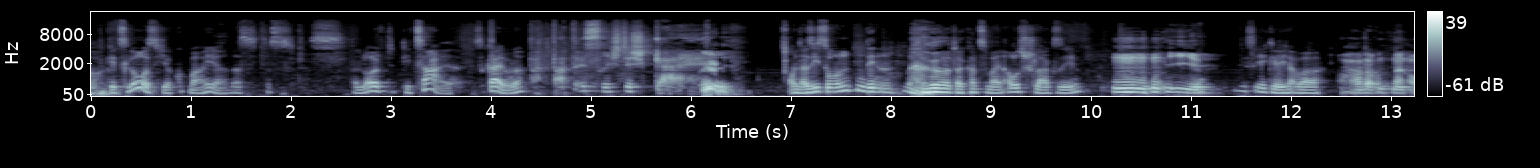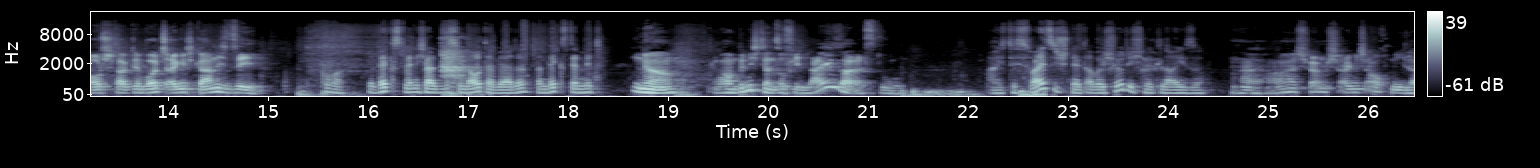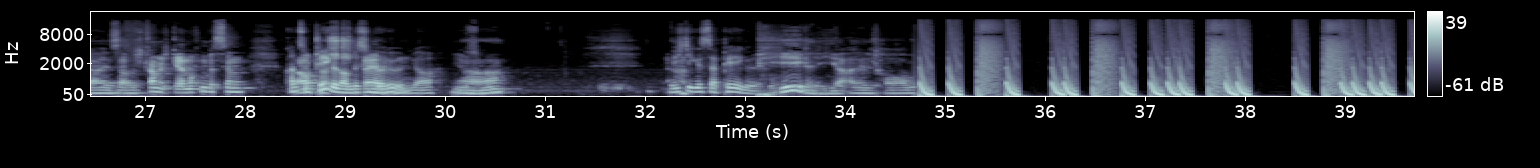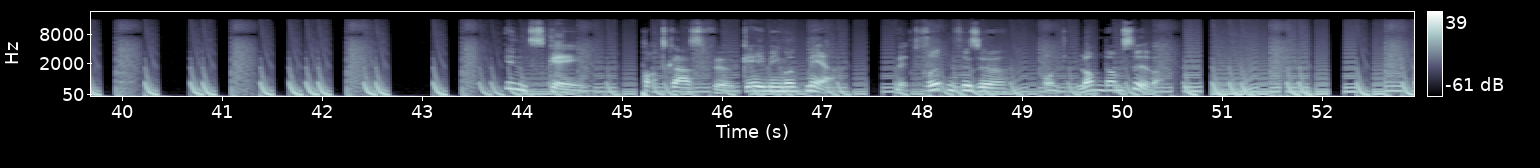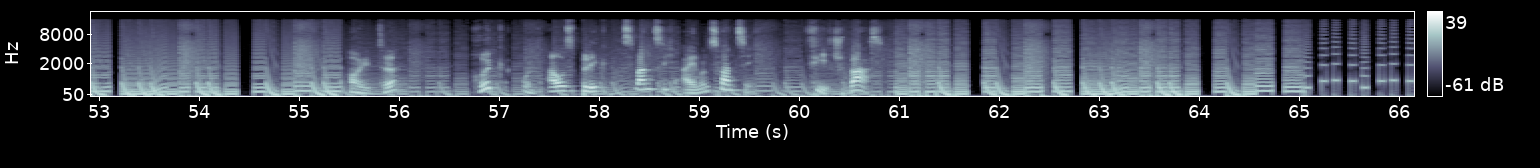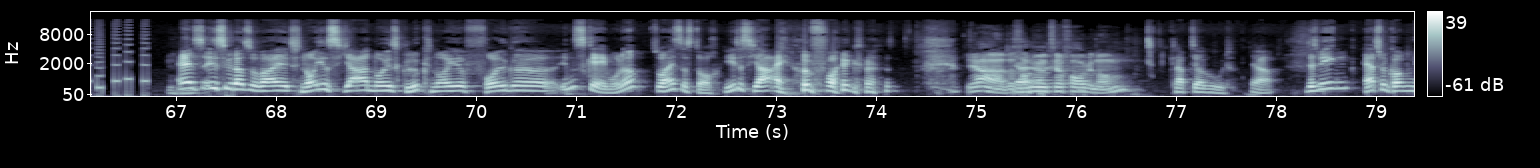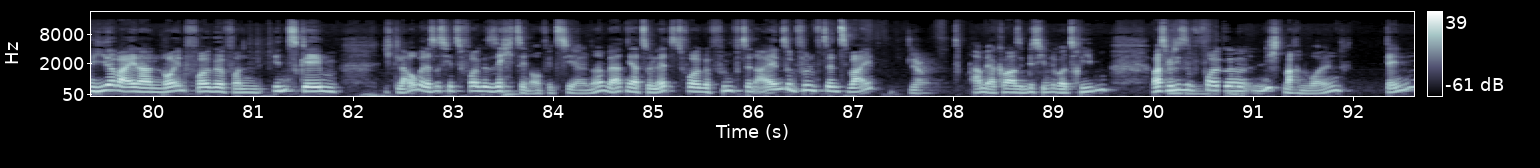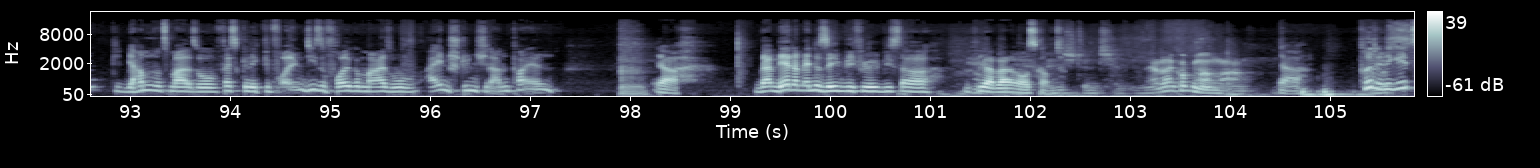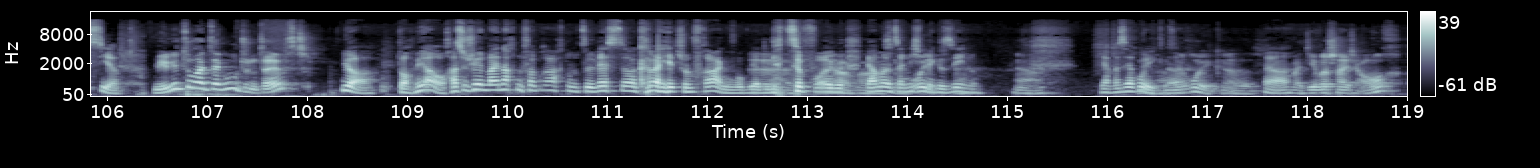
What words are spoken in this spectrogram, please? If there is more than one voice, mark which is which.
Speaker 1: So, geht's los. Hier, guck mal hier. Das, das, da läuft die Zahl. Ist geil, oder?
Speaker 2: Das, das ist richtig geil.
Speaker 1: Und da siehst du unten den, da kannst du meinen Ausschlag sehen. Ist eklig, aber
Speaker 2: Ah, da unten ein Ausschlag, den wollte ich eigentlich gar nicht sehen.
Speaker 1: guck mal, der wächst, wenn ich halt ein bisschen lauter werde, dann wächst der mit.
Speaker 2: Ja. Warum bin ich denn so viel leiser als du?
Speaker 1: Das weiß ich nicht, aber ich höre dich nicht leise.
Speaker 2: Naja, ich höre mich eigentlich auch nie leise, aber ich kann mich gerne noch ein bisschen.
Speaker 1: Kannst du den Pegel noch ein bisschen
Speaker 2: stellen.
Speaker 1: erhöhen, ja.
Speaker 2: Ja.
Speaker 1: Wichtig ist der Pegel.
Speaker 2: Pegel hier, Alter.
Speaker 1: Ins Game. Podcast für Gaming und mehr. Mit Frittenfriseur und Lomdom Silver. Heute Rück- und Ausblick 2021. Viel Spaß! Es ist wieder soweit. Neues Jahr, neues Glück, neue Folge ins Game, oder? So heißt es doch. Jedes Jahr eine Folge.
Speaker 2: Ja, das
Speaker 1: Ja.
Speaker 2: haben wir uns ja vorgenommen.
Speaker 1: Klappt ja gut, ja. Deswegen herzlich willkommen hier bei einer neuen Folge von Ins Game. Ich glaube, das ist jetzt Folge 16 offiziell. Ne? Wir hatten ja zuletzt Folge 15.1 und 15.2.
Speaker 2: Ja.
Speaker 1: Haben ja quasi ein bisschen übertrieben. Was wir diese Folge nicht machen wollen, denn wir haben uns mal so festgelegt, wir wollen diese Folge mal so ein Stündchen anpeilen. Ja. Wir werden am Ende sehen, wie viel, wie es da, wie viel dabei
Speaker 2: Ein
Speaker 1: rauskommt.
Speaker 2: Stündchen. Ja, dann gucken wir mal.
Speaker 1: Ja. Fritte, wie geht's dir?
Speaker 2: Mir geht's soweit sehr gut und selbst?
Speaker 1: Ja, doch, mir auch. Hast du schön Weihnachten verbracht und Silvester? Können wir jetzt schon fragen, wo wir die
Speaker 2: Äh,
Speaker 1: letzte Folge.
Speaker 2: ja,
Speaker 1: wir haben uns ja nicht
Speaker 2: ruhig,
Speaker 1: mehr gesehen.
Speaker 2: Ja.
Speaker 1: Ja, war sehr ruhig,
Speaker 2: ja,
Speaker 1: ne?
Speaker 2: Sehr ruhig. Also,
Speaker 1: Ja.
Speaker 2: Bei dir wahrscheinlich auch.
